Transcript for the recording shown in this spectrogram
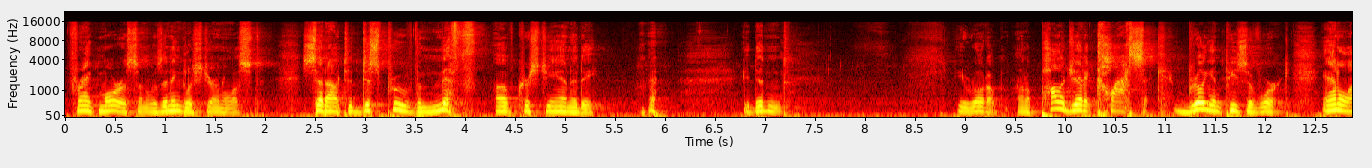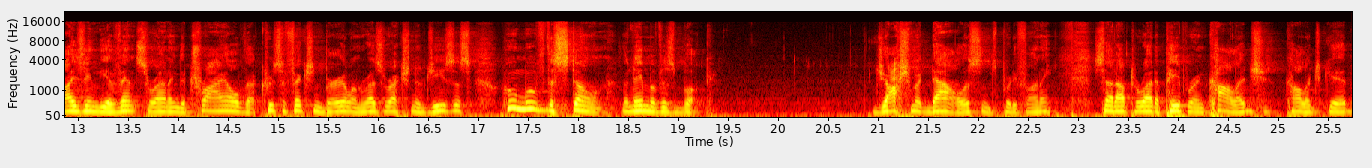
Frank Morison was an English journalist, set out to disprove the myth of Christianity. he didn't. He wrote a, an apologetic classic, brilliant piece of work, analyzing the events surrounding the trial, the crucifixion, burial, and resurrection of Jesus. Who Moved the Stone? The name of his book. Josh McDowell, this one's pretty funny, set out to write a paper in college, college kid,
